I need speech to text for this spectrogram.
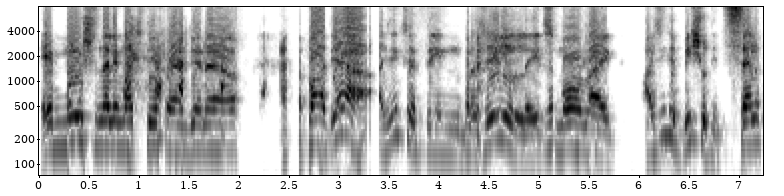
emotionally much different, you know. But yeah, I think that in Brazil it's more like I think that we should itself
